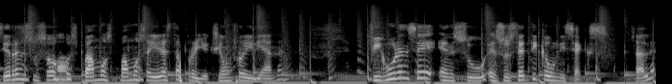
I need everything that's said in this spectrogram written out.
Cierren sus ojos, vamos, vamos a ir a esta proyección freudiana. Figúrense en su, en su estética unisex, ¿sale?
